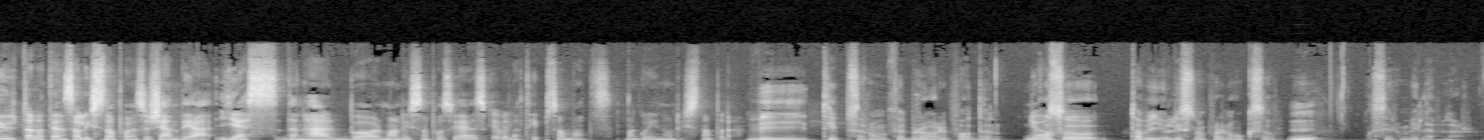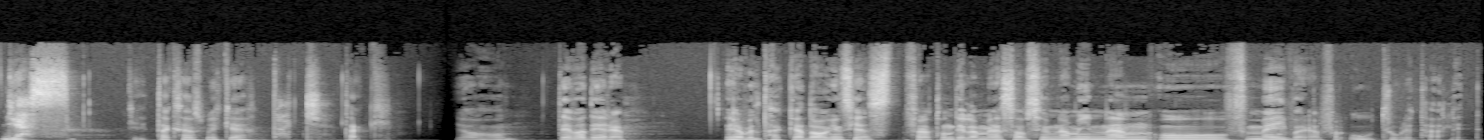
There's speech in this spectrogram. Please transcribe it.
utan att ens ha lyssnat på den, så kände jag, yes, den här bör man lyssna på. Så jag skulle vilja tipsa om att man går in och lyssnar på den. Vi tipsar om februaripodden. Ja. Och så tar vi och lyssnar på den också. Mm. Och ser om vi levlar. Yes, Okej, tack så hemskt mycket. tack. Tack. Ja, det var det det. Jag vill tacka dagens gäst för att hon delar med sig av sina minnen och för mig var det i alla fall otroligt härligt.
